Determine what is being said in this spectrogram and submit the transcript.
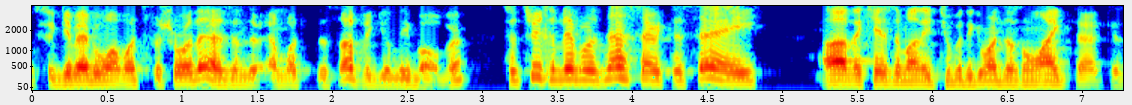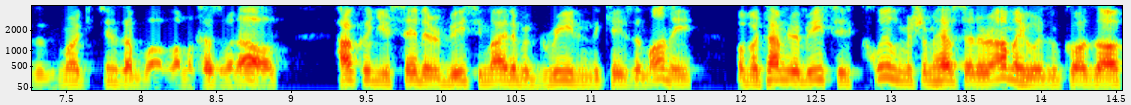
so give everyone what's for sure theirs, and, the, and what's the suffix you leave over. So tzricha therefore is necessary to say uh, the case of money too, but the Gemara doesn't like that because the Gemara continues How could you say that Rabbi might have agreed in the case of money, but by the time Rabbi is clearly Misham Hefsed Rama, who is because of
